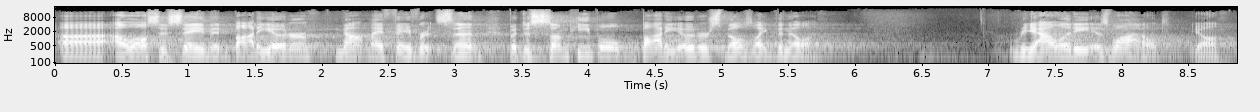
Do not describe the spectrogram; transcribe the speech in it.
Uh, I'll also say that body odor, not my favorite scent, but to some people, body odor smells like vanilla. Reality is wild, y'all.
